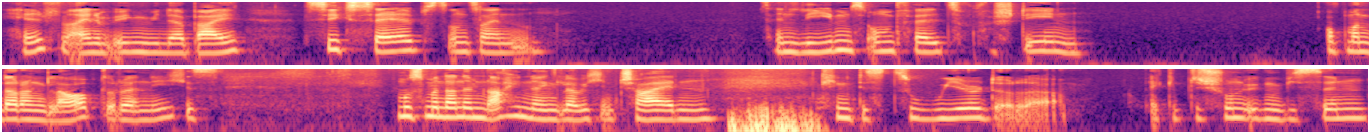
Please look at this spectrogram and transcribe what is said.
helfen einem irgendwie dabei, sich selbst und sein, sein Lebensumfeld zu verstehen. Ob man daran glaubt oder nicht, ist, muss man dann im Nachhinein, glaube ich, entscheiden. Klingt es zu weird oder ergibt es schon irgendwie Sinn?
